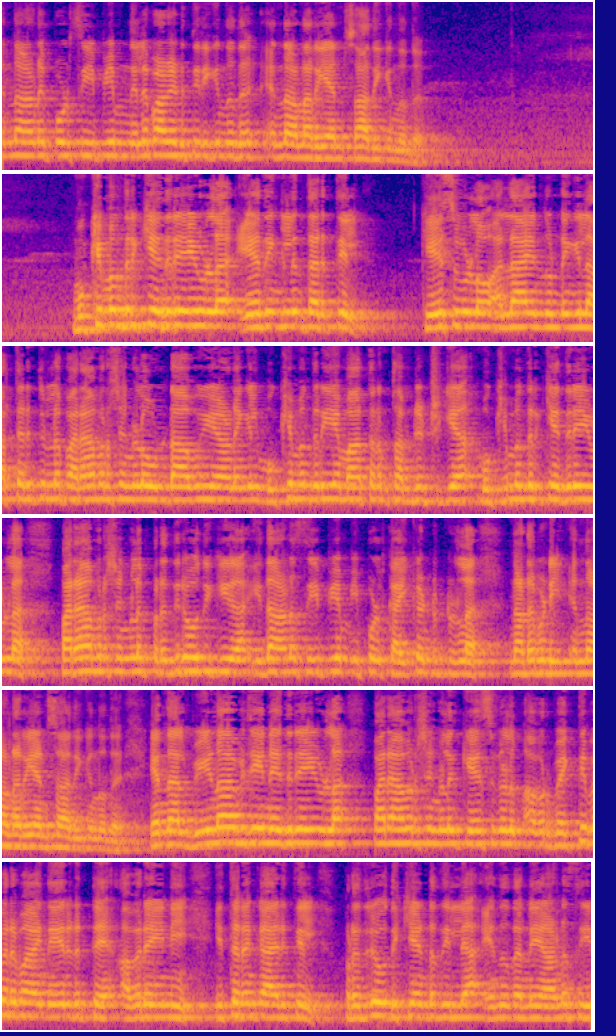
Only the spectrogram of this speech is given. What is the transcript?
എന്നാണ് ഇപ്പോൾ സി പി എം നിലപാടെടുത്തിരിക്കുന്നത് എന്നാണ് അറിയാൻ സാധിക്കുന്നത്. മുഖ്യമന്ത്രിക്കെതിരെയുള്ള ഏതെങ്കിലും തരത്തിൽ കേസുകളോ അല്ല എന്നുണ്ടെങ്കിൽ അത്തരത്തിലുള്ള പരാമർശങ്ങളോ ഉണ്ടാവുകയാണെങ്കിൽ മുഖ്യമന്ത്രിയെ മാത്രം സംരക്ഷിക്കുക മുഖ്യമന്ത്രിക്കെതിരെയുള്ള പരാമർശങ്ങളെ പ്രതിരോധിക്കുക ഇതാണ് സി പി എം ഇപ്പോൾ കൈക്കണ്ടിട്ടുള്ള നടപടി എന്നാണ് അറിയാൻ സാധിക്കുന്നത്. എന്നാൽ വീണ വിജയനെതിരെയുള്ള പരാമർശങ്ങളും കേസുകളും അവർ വ്യക്തിപരമായി നേരിടട്ടെ അവരെ ഇനി ഇത്തരം കാര്യത്തിൽ പ്രതിരോധിക്കേണ്ടതില്ല എന്ന് തന്നെയാണ് സി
